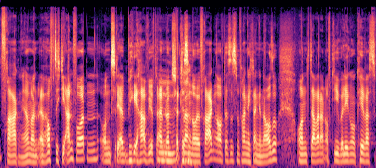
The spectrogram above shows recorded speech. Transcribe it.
Fragen. Ja? Man erhofft sich die Antworten und der BGH wirft einem dann mhm, stattdessen neue Fragen auf. Das ist in Frankreich dann genauso. Und da war dann oft die Überlegung, okay, was,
